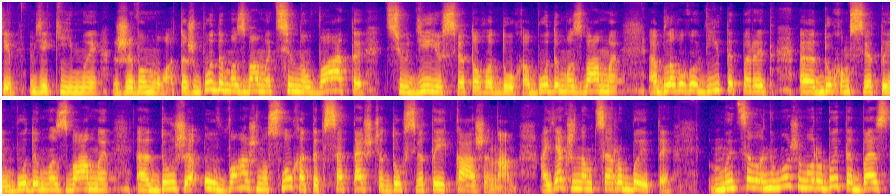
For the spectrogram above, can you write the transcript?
реальності, в якій ми живемо. Тож будемо з вами цінувати цю дію Святого Духа, будемо з вами е, благоговіти перед е, Духом Святим, будемо з вами дуже уважно слухати все те, що Дух Святий каже нам. А як же нам це робити? Ми це не можемо робити без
